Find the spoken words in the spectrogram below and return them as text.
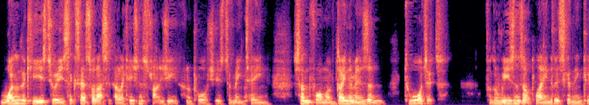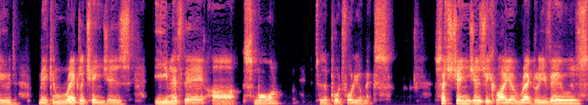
One of the keys to a successful asset allocation strategy and approach is to maintain some form of dynamism towards it. For the reasons outlined, this can include making regular changes, even if they are small, to the portfolio mix. Such changes require regular reviews.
